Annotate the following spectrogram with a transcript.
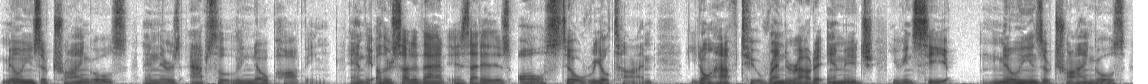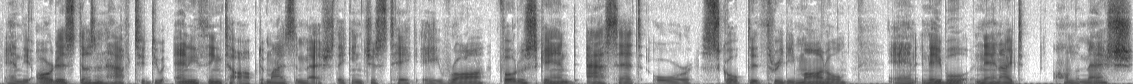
millions of triangles and there's absolutely no popping. And the other side of that is that it is all still real time. You don't have to render out an image. You can see millions of triangles, and the artist doesn't have to do anything to optimize the mesh. They can just take a raw photo scanned asset or sculpted 3D model and enable Nanite on the mesh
